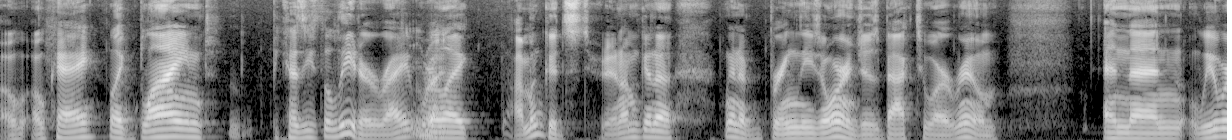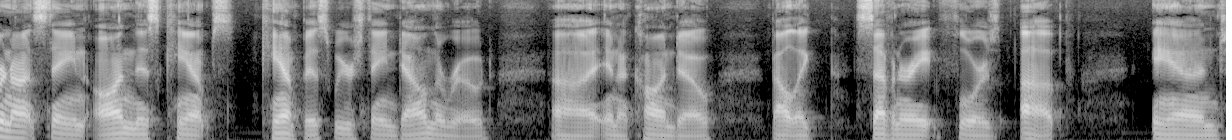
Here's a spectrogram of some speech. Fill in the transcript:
"Oh, okay." Like blind because he's the leader, right? We're Right. like, "I'm a good student. I'm gonna I'm gonna bring these oranges back to our room." And then we were not staying on this camp's campus. We were staying down the road uh, in a condo, about like seven or eight floors up. And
